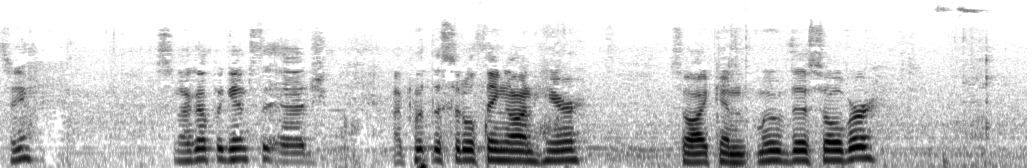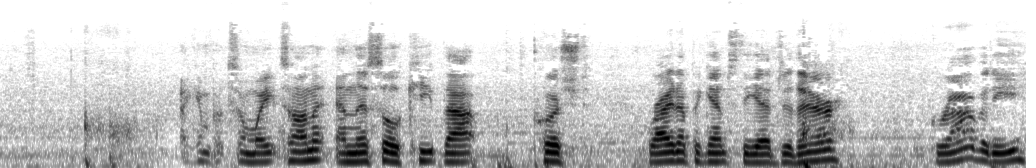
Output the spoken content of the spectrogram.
See? Snug up against the edge. I put this little thing on here so I can move this over. I can put some weights on it and this will keep that pushed right up against the edge of there. Gravity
